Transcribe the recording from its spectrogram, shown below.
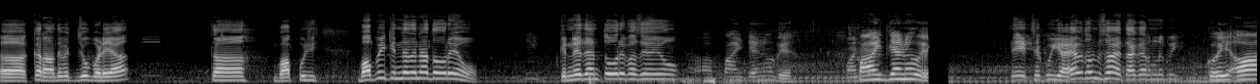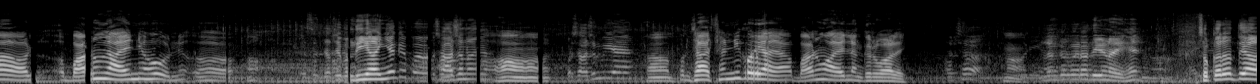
ਘਰਾਂ ਦੇ ਵਿੱਚ ਜੋ ਵੜਿਆ ਤਾਂ ਬਾਪੂ ਜੀ ਬਾਪੂ ਜੀ ਕਿੰਨੇ ਦਿਨਾਂ ਤੋਂ ਰਹੇ ਹੋ? ਕਿੰਨੇ ਦਿਨ ਤੋਂ ਉਰੇ ਫਸੇ ਹੋਏ ਹੋ? ਪੰਜ ਦਿਨ ਹੋ ਗਏ। ਪੰਜ ਦਿਨ ਹੋਏ ਤੇ ਇੱਥੇ ਕੋਈ ਆਇਆ ਤੁਹਾਨੂੰ ਸਹਾਇਤਾ ਕਰਨ ਕੋਈ? ਕੋਈ ਆ ਬਾਹਰੋਂ ਆਏ ਨੇ ਹੋਰ ਨੇ, ਅ, ਅ, ਜਥੇਬੰਦੀਆਂ ਆਈਆਂ ਕਿ ਪ- ਪ੍ਰਸ਼ਾਸਨ ਆਇਆ? ਹਾਂ ਪ੍ਰਸ਼ਾਸਨ ਵੀ ਆਇਆ? ਹਾਂ ਪ੍ਰਸ਼ਾਸਨ ਨਹੀਂ ਕੋਈ ਆਇਆ ਬਾਹਰੋਂ ਆਏ ਲੰਗਰ ਵਾਲੇ। ਅੱਛਾ। ਹਾਂ। ਲੰਗਰ ਵਗੈਰਾ ਦੇਣ ਆਏ ਹੈ। ਸੋ ਕਰਨ ਧਿਆਨ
